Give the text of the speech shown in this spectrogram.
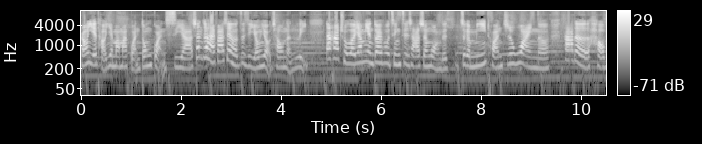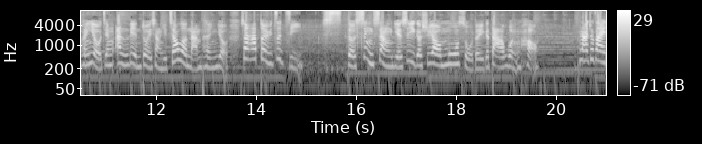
然后也讨厌妈妈管东管西啊，甚至还发现了自己拥有超能力。那她除了要面对父亲自杀身亡的这个谜团之外呢，她的好朋友兼暗恋对象也交了男朋友，所以她对于自己的性向也是一个需要摸索的一个大问号。那就在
